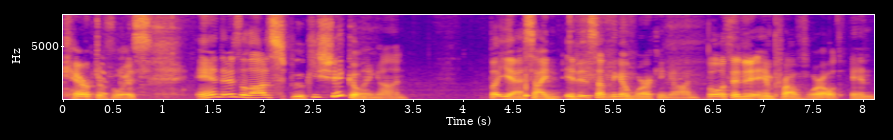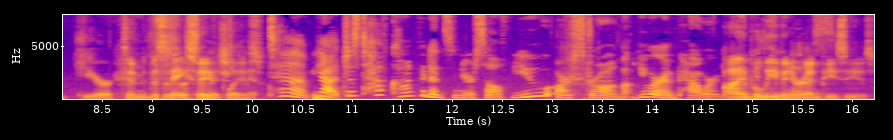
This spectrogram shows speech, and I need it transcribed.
character voice, and there's a lot of spooky shit going on. But yes, I it is something I'm working on, both in an improv world and here. Tim, this is Thanks a safe mentioning place. Tim, yeah, just have confidence in yourself. You are strong. You are empowered. I You believe do in your. NPCs.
